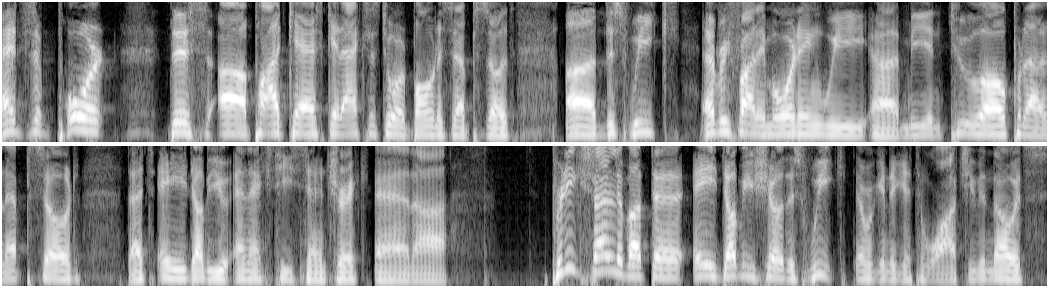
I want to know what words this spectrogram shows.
and support this uh, podcast. Get access to our bonus episodes. Uh, this week, every Friday morning, we uh, me and Tulo put out an episode that's AEW NXT centric and uh, pretty excited about the AEW show this week that we're going to get to watch, even though it's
